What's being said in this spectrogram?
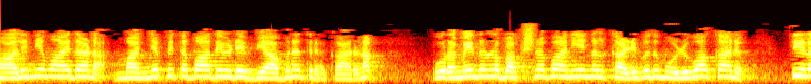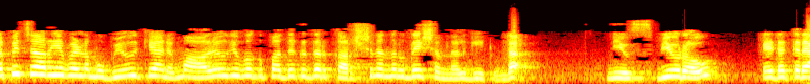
മാലിന്യമായതാണ് മഞ്ഞപ്പിത്ത ബാധയുടെ വ്യാപനത്തിന് കാരണം. പുറമേ നിന്നുള്ള ഭക്ഷണപാനീയങ്ങൾ കഴിവതും ഒഴിവാക്കാനും തിളപ്പിച്ചാറിയ വെള്ളം ഉപയോഗിക്കാനും ആരോഗ്യവകുപ്പ് അധികൃതർ കർശന നിർദ്ദേശം നൽകിയിട്ടുണ്ട് news bureau Edakkara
